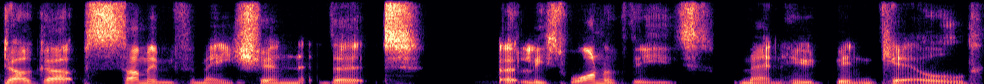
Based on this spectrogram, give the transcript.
dug up some information that at least one of these men who'd been killed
